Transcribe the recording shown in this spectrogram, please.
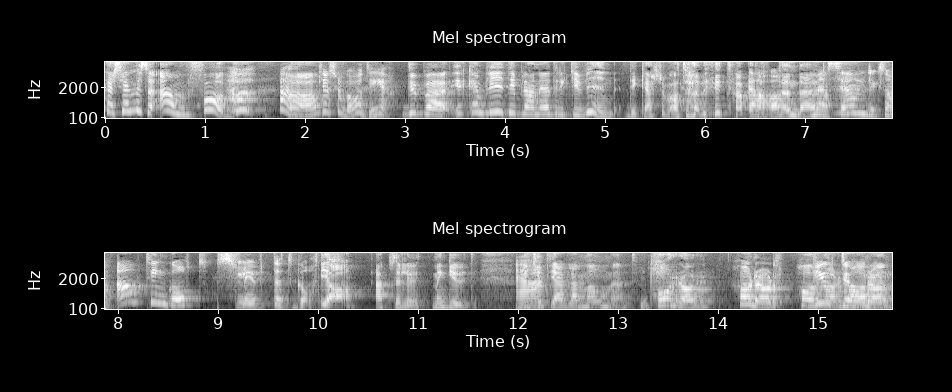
jag känner mig så andfådd. ja, Ja. kanske var det. Du bara, jag kan bli det ibland när jag dricker vin. Det kanske var att du hade tappat Ja, den där. men sen liksom allting gott, slutet gott. Ja, absolut. Men gud, Ja. vilket jävla moment. Horror. Horror. Horror, Beauty horror. moment.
